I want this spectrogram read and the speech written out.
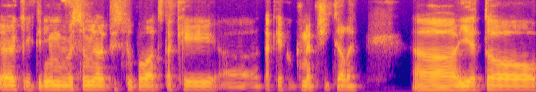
eh, k kterému by se měli přistupovat taky, uh, tak jako k nepříteli. Uh, je to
